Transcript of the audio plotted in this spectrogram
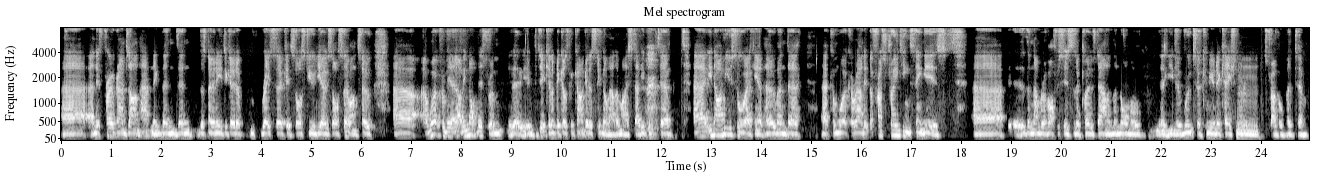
uh, and if programs aren't happening, then then there's no need to go to race circuits or studios or so on. So uh, I work from here. I mean, not this room in particular because we can't get a signal out of my study, but uh, you know, I'm used to working at home and. Uh, can work around it. The frustrating thing is uh, the number of offices that are closed down and the normal, uh, you know, routes of communication mm. struggle. But um,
